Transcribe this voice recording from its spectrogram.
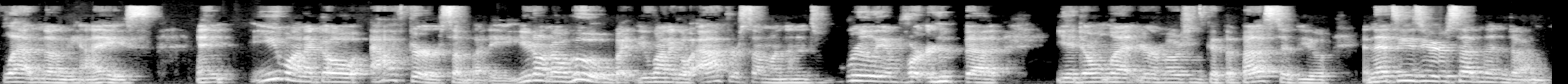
flattened on the ice and you want to go after somebody. You don't know who, but you want to go after someone. And it's really important that you don't let your emotions get the best of you. And that's easier said than done.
